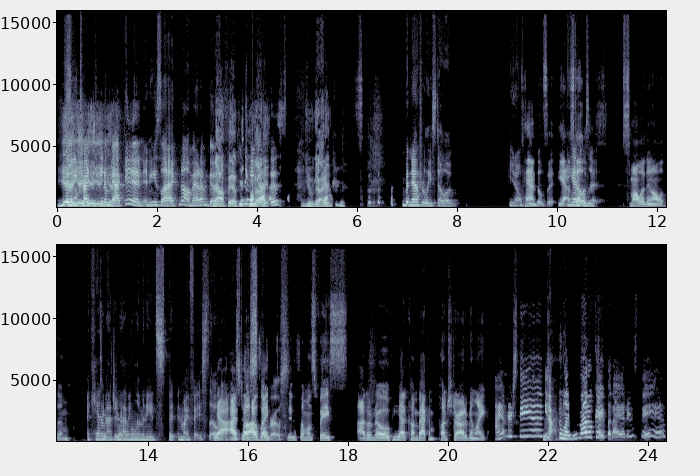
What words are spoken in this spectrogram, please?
Yeah, and then he yeah, tries yeah, to yeah, get him yeah. back in, and he's like, "No, man, I'm good. Nah, fam, you you got, got it. this." You got Yeah. it. But naturally, Stella, you know, handles it. Yeah, handles Stella's it. smaller than all of them. I can't takes imagine care of the having lemonade spit in my face though. yeah, I has to felt I was so like gross. spit in someone's face. I don't know if he had come back and punched her. I would have been like, I understand. Yeah. I'm like, it's not okay, but I understand.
